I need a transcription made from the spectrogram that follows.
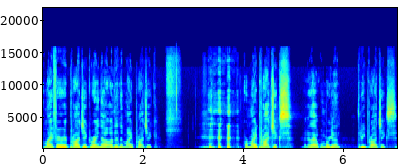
my favorite project right now, other than my project or my projects, I'm working on three projects.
